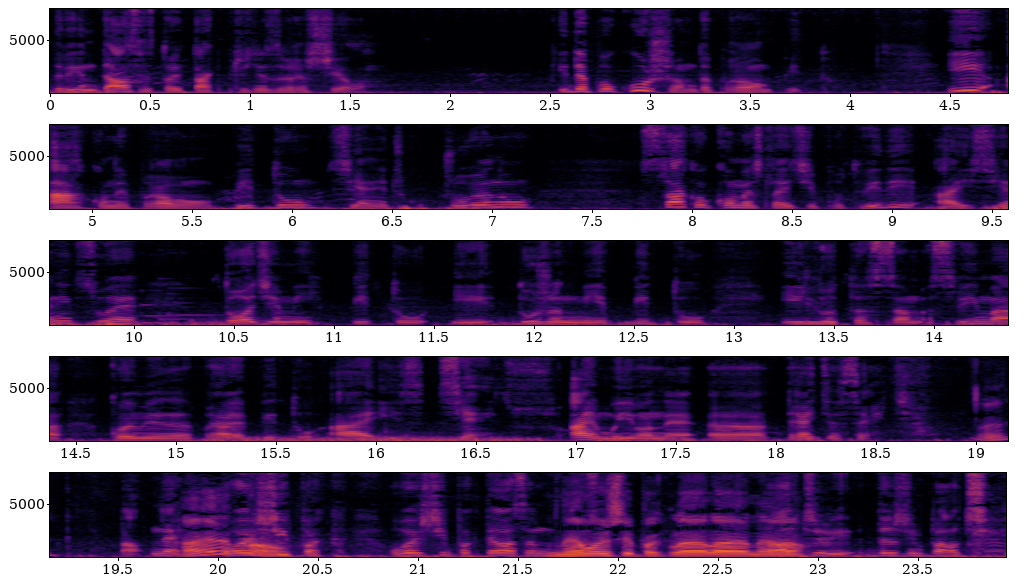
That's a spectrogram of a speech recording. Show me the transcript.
da vidim da li se to i takmičenje završilo. I da pokušam da probam Pitu. I ako ne probamo Pitu, sjeničku čuvenu, Svako kome sledeći put vidi, a i sjenicu je, dođe mi pitu i dužan mi je pitu i ljuta sam svima koji mi ne naprave pitu, a iz sjenicu su. Ajmo Ivane, uh, treća sreća. E? Pa, ne, Ajde, ovo je šipak. Ovo je šipak, tela sam... Nemoj šipak, le, le, nema. Palčevi, držim palčevi.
